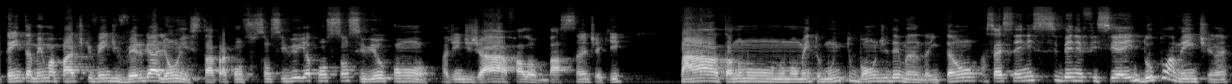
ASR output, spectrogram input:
tem também uma parte que vem de vergalhões, tá, para construção civil, e a construção civil, como a gente já falou bastante aqui, tá, tá num, num momento muito bom de demanda. Então, a CSN se beneficia aí duplamente, né,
